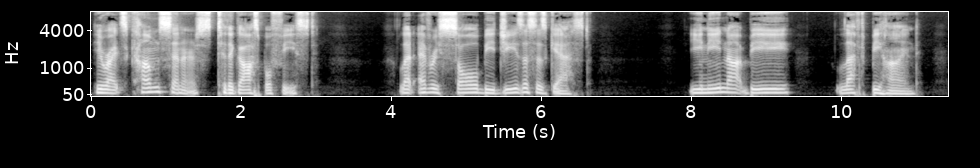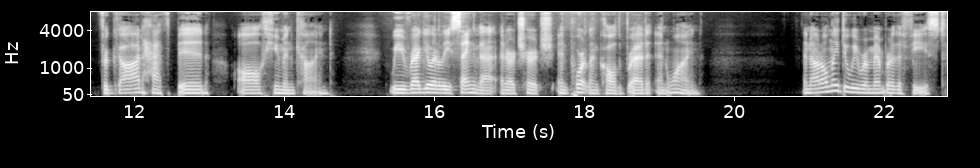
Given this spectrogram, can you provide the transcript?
He writes, Come, sinners, to the gospel feast. Let every soul be Jesus' guest. Ye need not be left behind, for God hath bid all humankind. We regularly sang that at our church in Portland called Bread and Wine. And not only do we remember the feast,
